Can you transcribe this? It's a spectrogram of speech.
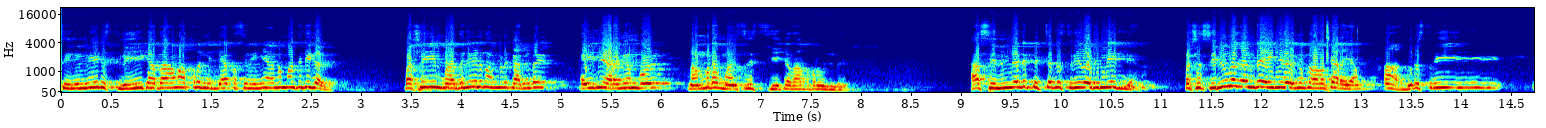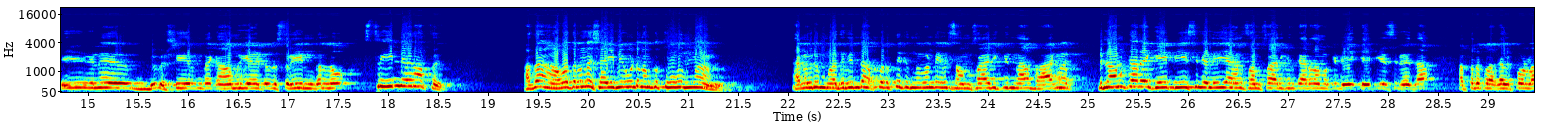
സിനിമയിൽ സ്ത്രീ കഥാപാത്രം ഇല്ലാത്ത സിനിമയാണ് മതിലുകൾ. പക്ഷേ ഈ മതിലുകൾ നമ്മൾ കണ്ട് കഴിഞ്ഞ് ഇറങ്ങുമ്പോൾ നമ്മുടെ മനസ്സിൽ സ്ത്രീ കഥാപാത്രം ഉണ്ട് ആ സിനിമയിൽ പിക്ചറിൽ സ്ത്രീ വരുന്നേ ഇല്ല. പക്ഷെ സിനിമ കണ്ട് കഴിഞ്ഞ് ഇറങ്ങുമ്പോൾ നമുക്കറിയാം ആ അതൊരു സ്ത്രീ ഈ പിന്നെ ബഷീറിന്റെ കാമുകിയായിട്ട് ഒരു സ്ത്രീ ഉണ്ടല്ലോ. സ്ത്രീന്റെ അതിനകത്ത് അത് അവതരണ ശൈലി കൊണ്ട് നമുക്ക് തോന്നുന്നതാണ്. കാരണം ഒരു മതിലിന്റെ അപ്പുറത്തിരുന്നു കൊണ്ട് ഇവർ സംസാരിക്കുന്ന ആ ഭാഗം പിന്നെ നമുക്കറിയാം കെ പി എസ് ലളിതയാണ് സംസാരിക്കുന്നത്. കാരണം നമുക്ക് കെ പി എസ് ലളിത അത്ര പ്രഗത്ഭമുള്ള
